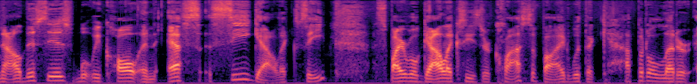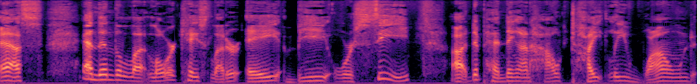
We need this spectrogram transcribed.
Now this is what we call an SC galaxy. Spiral galaxies are classified with a capital letter S and then the lowercase letter a, B or C, uh, depending on how tightly wound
